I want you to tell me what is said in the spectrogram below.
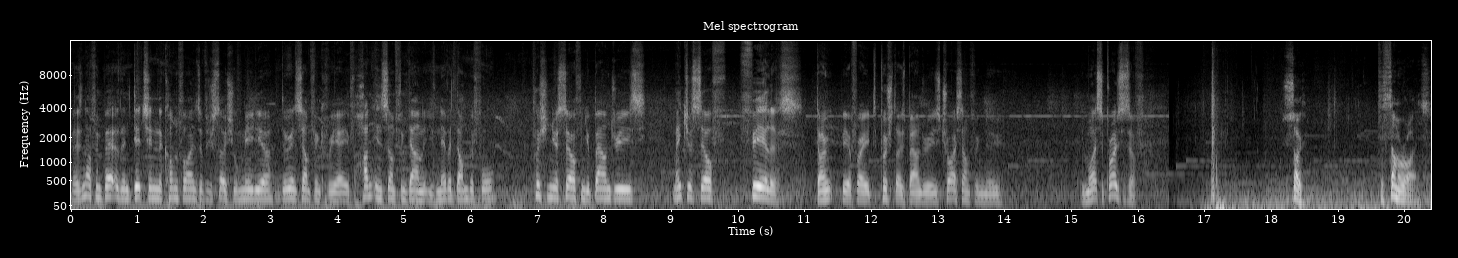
there's nothing better than ditching the confines of your social media, doing something creative, hunting something down that you've never done before, pushing yourself and your boundaries, make yourself fearless. Don't be afraid to push those boundaries, try something new. You might surprise yourself. So, to summarize,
